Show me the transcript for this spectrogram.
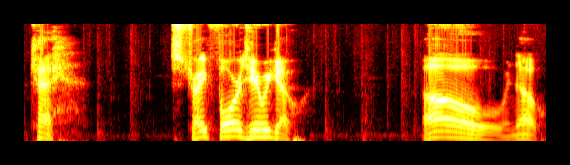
Okay. Straightforward, here we go. Oh, no.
